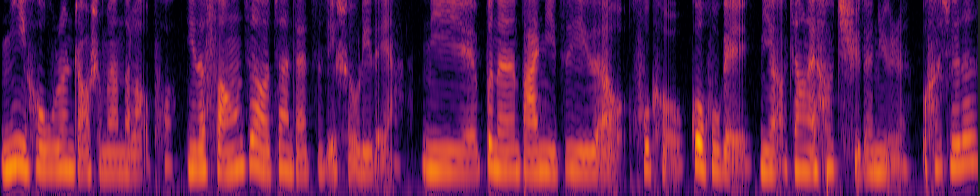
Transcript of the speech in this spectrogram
你以后无论找什么样的老婆，你的房子要攥在自己手里的呀，你不能把你自己的户口过户给你要将来要娶的女人。”我觉得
